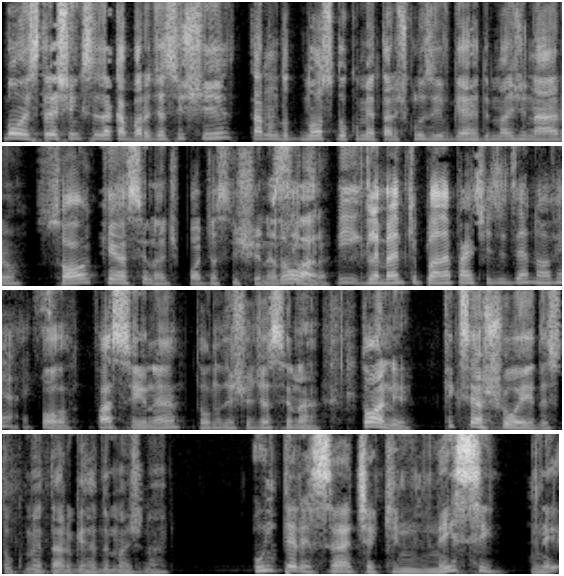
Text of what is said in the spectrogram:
Bom, esse trechinho que vocês acabaram de assistir tá no nosso documentário exclusivo Guerra do Imaginário. Só quem é assinante pode assistir, né, não, Sim. Lara? E lembrando que plano é a partir de R$19,00. Pô, facinho, né? Então não deixa de assinar. Tony, o que, que você achou aí desse documentário Guerra do Imaginário? O interessante é que nesse. Ne-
